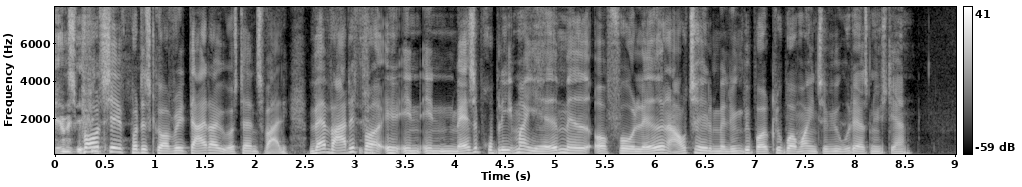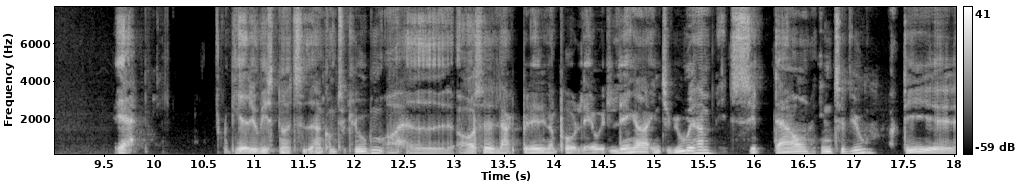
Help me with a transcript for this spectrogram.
Jamen, det Sportschef på Discovery, dig der er øverste ansvarlig. Hvad var det for en, en masse problemer, I havde med at få lavet en aftale med Lyngby Boldklub om at interviewe deres nye stjerne? Ja, vi havde jo vist noget tid, at han kom til klubben, og havde også lagt billetter på at lave et længere interview med ham, et sit-down interview, og det øh,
